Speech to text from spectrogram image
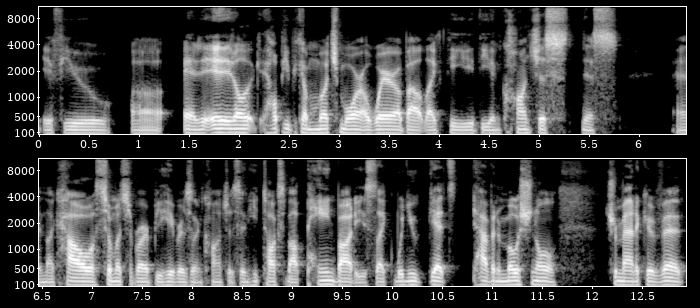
if you uh, and it'll help you become much more aware about like the the unconsciousness and like how so much of our behavior is unconscious. And he talks about pain bodies like when you get have an emotional traumatic event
